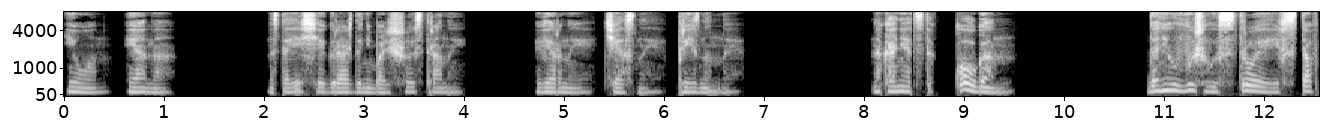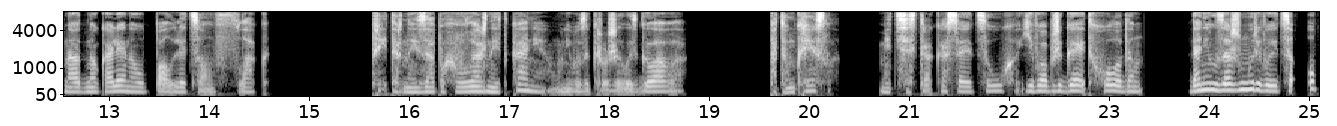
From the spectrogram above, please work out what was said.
И он, и она. Настоящие граждане большой страны. Верные, честные, признанные. Наконец-то, Коган! Данил вышел из строя и, встав на одно колено, упал лицом в флаг. Приторный запах влажной ткани, у него закружилась голова. Потом кресло. Медсестра касается уха, его обжигает холодом. Данил зажмуривается, оп,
